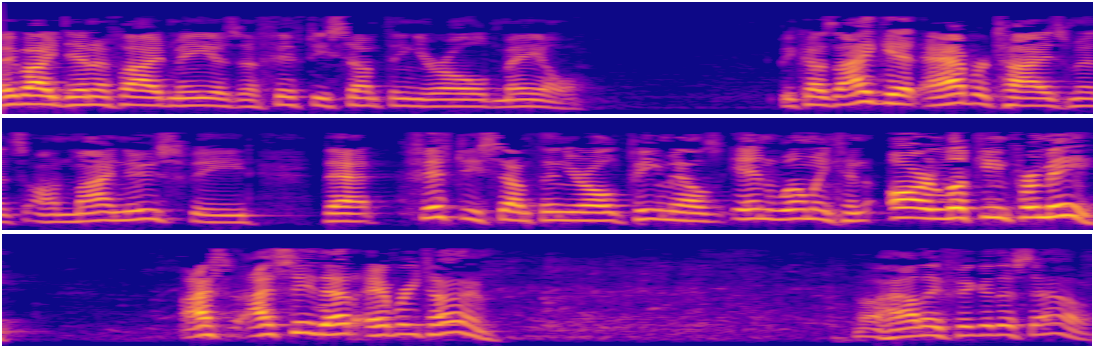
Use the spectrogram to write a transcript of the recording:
They've identified me as a 50 something year old male. Because I get advertisements on my news feed that 50 something year old females in Wilmington are looking for me. I, I see that every time. How they figure this out.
